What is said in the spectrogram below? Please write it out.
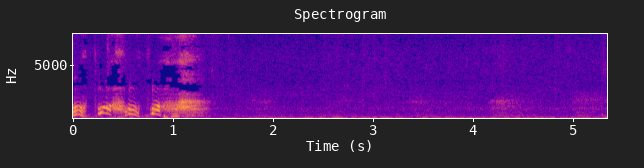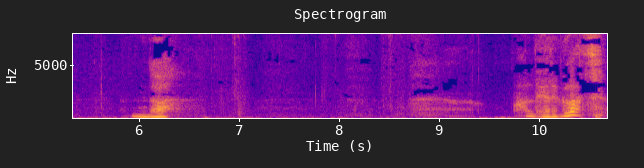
Hopa, hopa. Da. Alergați.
